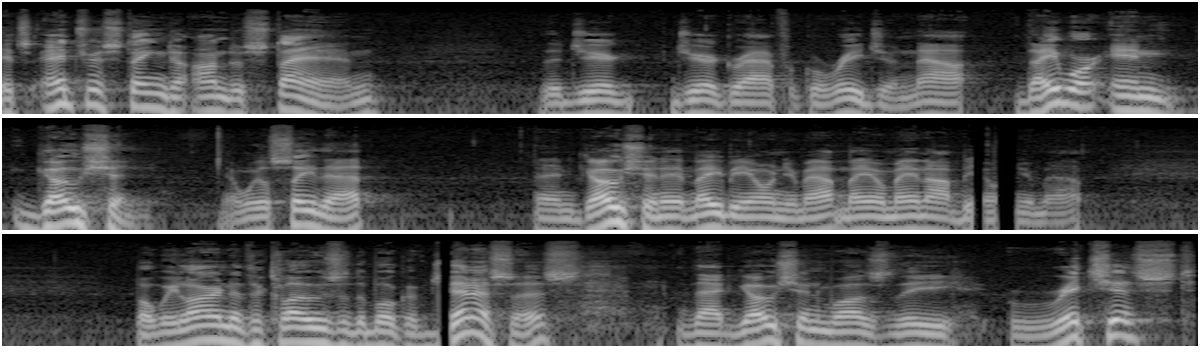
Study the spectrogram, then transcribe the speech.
it's interesting to understand the ge- geographical region. Now, they were in Goshen, and we'll see that. And Goshen, it may be on your map, may or may not be on your map. But we learned at the close of the book of Genesis that Goshen was the richest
